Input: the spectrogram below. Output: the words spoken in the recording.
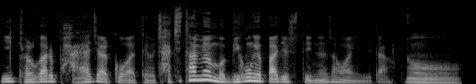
이 결과를 봐야지 알 것 같아요. 자칫하면 뭐 미공에 빠질 수도 있는 상황입니다. 어.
